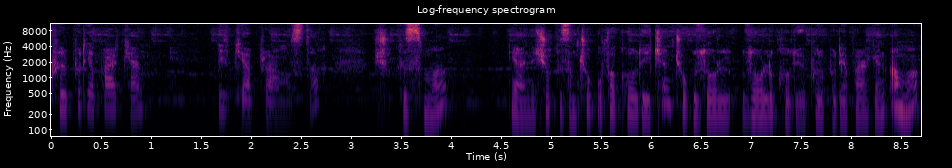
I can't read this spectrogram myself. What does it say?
Pırpır yaparken ilk yaprağımızda şu kısmı yani şu kısım çok ufak olduğu için çok zor, zorluk oluyor pırpır yaparken ama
